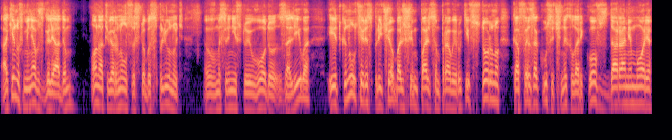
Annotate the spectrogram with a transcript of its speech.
Окинув меня взглядом, он отвернулся, чтобы сплюнуть в маслянистую воду залива и ткнул через плечо большим пальцем правой руки в сторону кафе-закусочных ларьков с дарами моря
